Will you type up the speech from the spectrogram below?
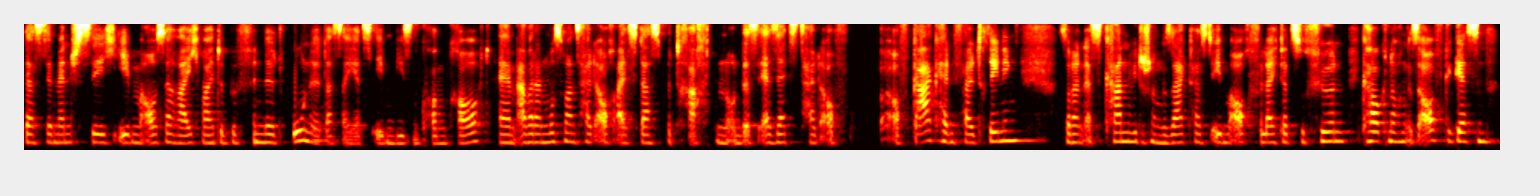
dass der Mensch sich eben außer Reichweite befindet, ohne dass er jetzt eben diesen Kong braucht. Ähm, aber dann muss man es halt auch als das betrachten und es ersetzt halt auf auf gar keinen Fall Training, sondern es kann, wie du schon gesagt hast, eben auch vielleicht dazu führen, Kauknochen ist aufgegessen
